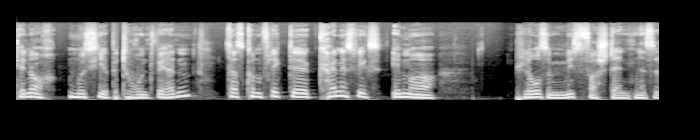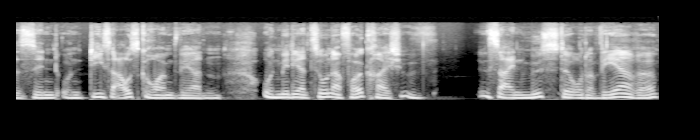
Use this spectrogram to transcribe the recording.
Dennoch muss hier betont werden, dass Konflikte keineswegs immer bloße Missverständnisse sind und diese ausgeräumt werden und Mediation erfolgreich sein müsste oder wäre,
